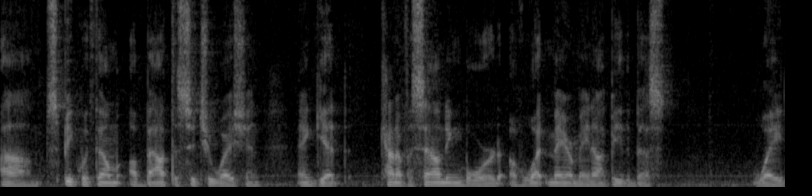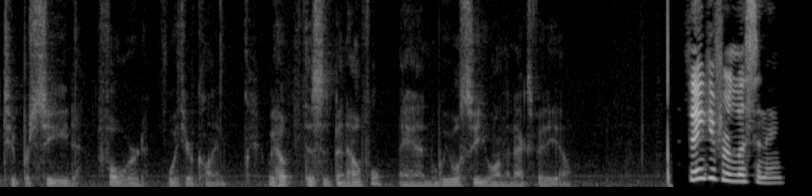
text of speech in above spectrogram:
um, speak with them about the situation and get kind of a sounding board of what may or may not be the best way to proceed forward with your claim. We hope this has been helpful, and we will see you on the next video. Thank you for listening.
